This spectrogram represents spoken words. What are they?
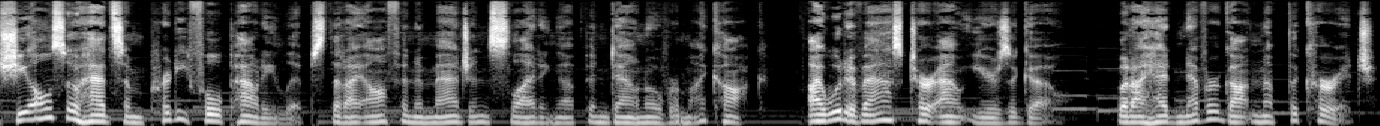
She also had some pretty full pouty lips that I often imagined sliding up and down over my cock. I would have asked her out years ago, but I had never gotten up the courage.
